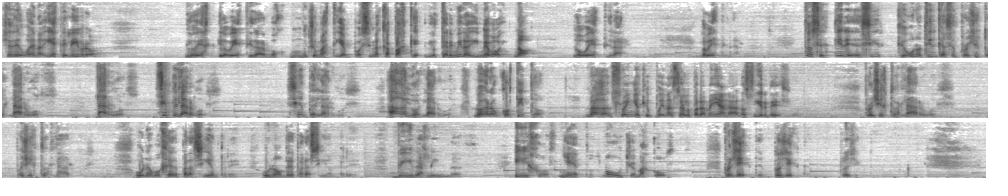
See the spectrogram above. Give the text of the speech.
Yo digo, bueno, y este libro lo voy a estirar mucho más tiempo. Si no es capaz que lo termino y me voy. No, lo voy a estirar. Lo voy a estirar. Entonces, quiere decir que uno tiene que hacer proyectos largos. Largos. Siempre largos. Siempre largos háganlos largos, no hagan cortitos, no hagan sueños que pueden hacerlo para mañana, no sirve eso. Proyectos largos, proyectos largos. Una mujer para siempre, un hombre para siempre, vidas lindas, hijos, nietos, muchas más cosas. Proyecten, proyecten, proyecten.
